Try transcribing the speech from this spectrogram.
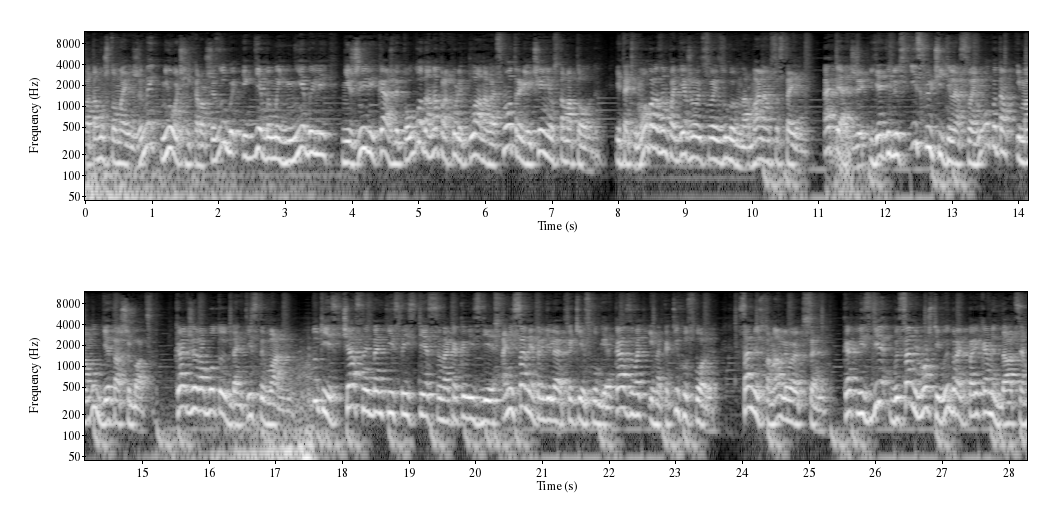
потому что у моей жены не очень хорошие зубы, и где бы мы ни были, ни жили, каждые полгода она проходит плановый осмотр и лечение у стоматолога. И таким образом поддерживает свои зубы в нормальном состоянии. Опять же, я делюсь исключительно своим опытом и могу где-то ошибаться. Как же работают дантисты в Англии? Тут есть частные дантисты, естественно, как и везде. Они сами определяют, какие услуги оказывать и на каких условиях. Сами устанавливают цены. Как везде, вы сами можете выбрать по рекомендациям,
